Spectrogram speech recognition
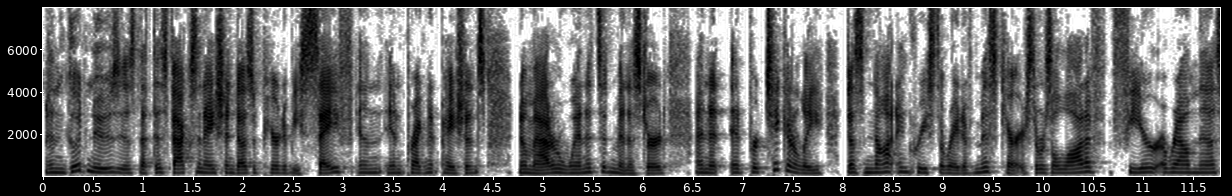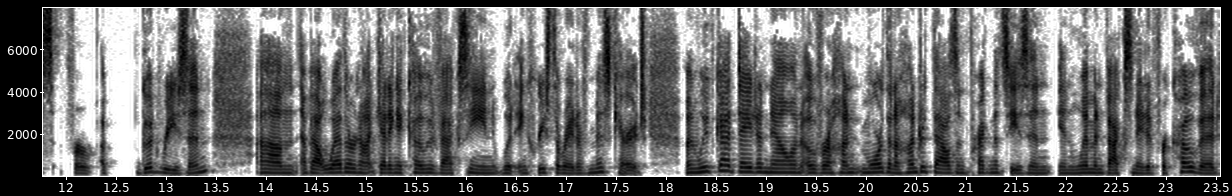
And good news is that this vaccination does appear to be safe in, in pregnant patients, no matter when it's administered. And it, it particularly does not increase the rate of miscarriage. There was a lot of fear around this for a good reason um, about whether or not getting a COVID vaccine would increase the rate of miscarriage. And we've got data now on over more than 100,000 pregnancies in, in women vaccinated for COVID,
